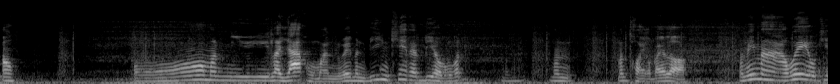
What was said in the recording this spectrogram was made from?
เอาอ๋อมันมีระยะของมันเว้ยมันวิ่งแค่แป๊บเดียวมันก็มันมันถอยกลับไปหรอ มันไม่มาเว้ยโอเค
